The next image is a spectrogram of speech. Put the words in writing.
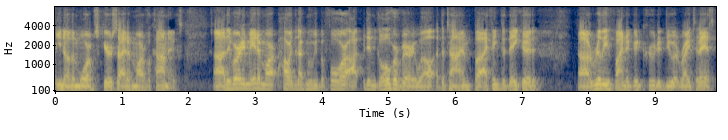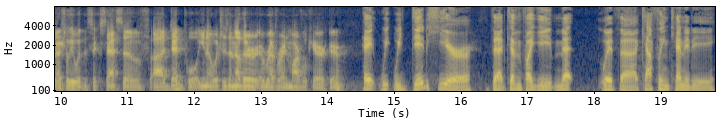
you know the more obscure side of Marvel Comics. Uh, they've already made a Mar- Howard the Duck movie before. Uh, it didn't go over very well at the time, but I think that they could uh, really find a good crew to do it right today, especially with the success of uh, Deadpool, you know, which is another irreverent Marvel character. Hey, we, we did hear that Kevin Feige met with uh, Kathleen Kennedy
